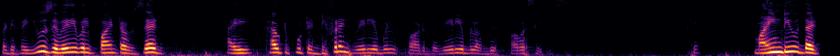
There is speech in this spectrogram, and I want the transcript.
but if I use a variable point of z I have to put a different variable for the variable of this power series. Okay. Mind you that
